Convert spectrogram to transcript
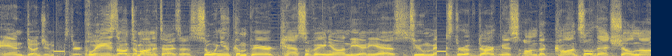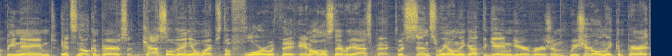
and Dungeon Master. Please don't demonetize us. So when you compare Castlevania on the NES to Master of Darkness on the console that shall not be named, it's no comparison. Castlevania wipes the floor with it in almost every aspect. But since we only got the Game Gear version, we should only compare it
